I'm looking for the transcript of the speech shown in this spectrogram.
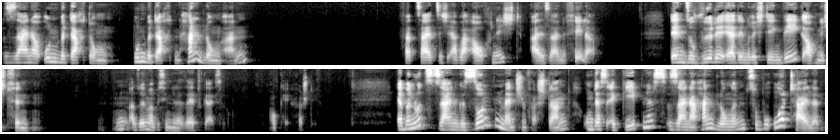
seiner unbedachten Handlungen an, verzeiht sich aber auch nicht all seine Fehler. Denn so würde er den richtigen Weg auch nicht finden. Mhm, also immer ein bisschen in der Selbstgeißelung. Okay, verstehe. Er benutzt seinen gesunden Menschenverstand, um das Ergebnis seiner Handlungen zu beurteilen,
